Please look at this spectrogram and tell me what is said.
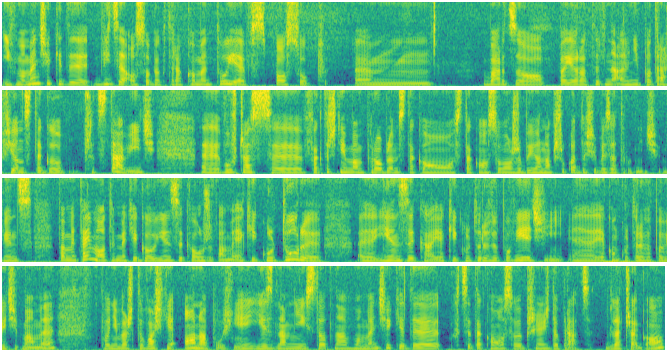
I w momencie, kiedy widzę osobę, która komentuje w sposób um, bardzo pejoratywny, ale nie potrafiąc tego przedstawić, e, wówczas e, faktycznie mam problem z taką, z taką osobą, żeby ją na przykład do siebie zatrudnić. Więc pamiętajmy o tym, jakiego języka używamy, jakiej kultury e, języka, jakiej kultury wypowiedzi, jaką kulturę wypowiedzi mamy, ponieważ to właśnie ona później jest dla mnie istotna w momencie, kiedy chcę taką osobę przyjąć do pracy. Dlaczego?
